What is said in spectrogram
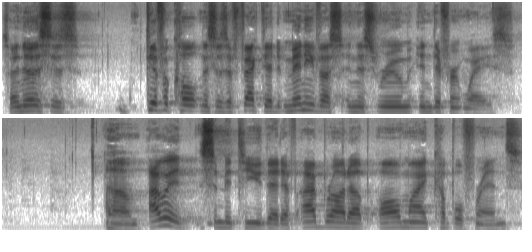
So I know this is difficult and this has affected many of us in this room in different ways. Um, I would submit to you that if I brought up all my couple friends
